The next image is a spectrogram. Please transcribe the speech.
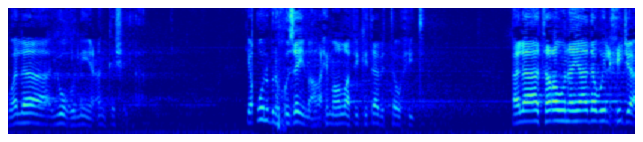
ولا يغني عنك شيئا. يقول ابن خزيمة رحمه الله في كتاب التوحيد ألا ترون يا ذوي الحجى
